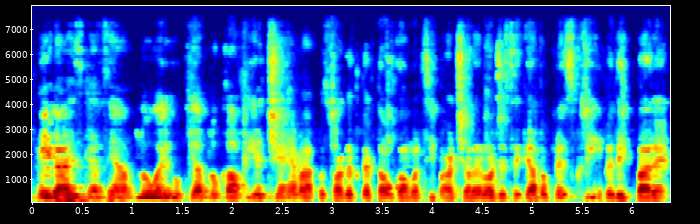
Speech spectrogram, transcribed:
हे गाइस कैसे हैं आप लोग? आई होप कि आप लोग काफ़ी अच्छे हैं। मैं आपका स्वागत करता हूँ कॉमर्स की पाठशाला में। और जैसे कि आप अपने स्क्रीन पे देख पा रहे हैं,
